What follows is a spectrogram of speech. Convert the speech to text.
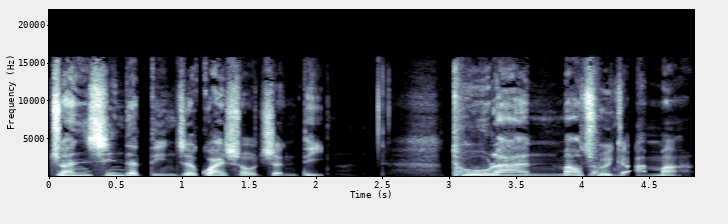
专心的盯着怪兽整地，突然冒出一个阿妈，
